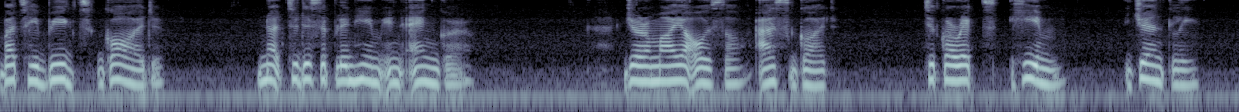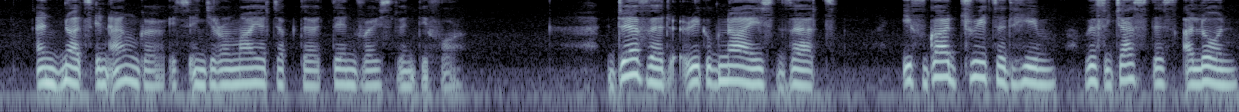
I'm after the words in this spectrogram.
but he begged God not to discipline him in anger. Jeremiah also asked God to correct him gently and not in anger. It's in Jeremiah chapter 10, verse 24. David recognized that if God treated him with justice alone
